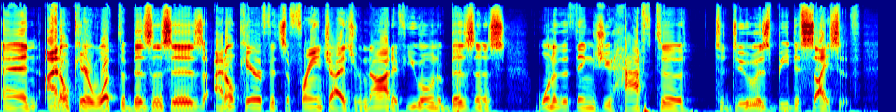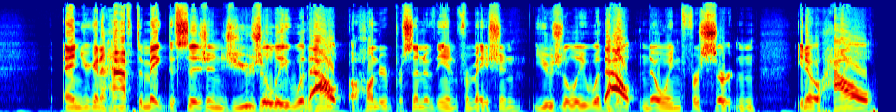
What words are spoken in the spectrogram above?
And I don't care what the business is, I don't care if it's a franchise or not. If you own a business, one of the things you have to to do is be decisive. And you're going to have to make decisions usually without 100% of the information, usually without knowing for certain, you know, how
